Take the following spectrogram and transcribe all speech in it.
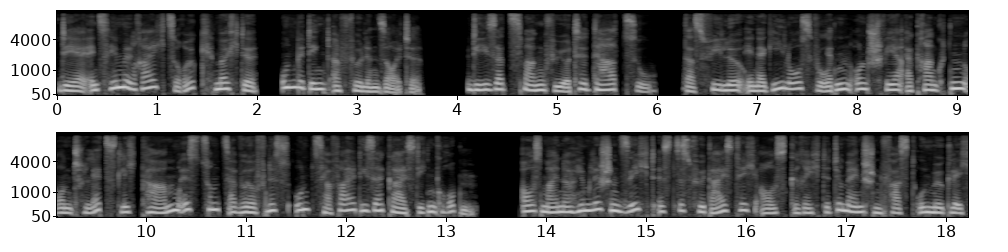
der ins Himmelreich zurück möchte, unbedingt erfüllen sollte. Dieser Zwang führte dazu, dass viele energielos wurden und schwer erkrankten und letztlich kam es zum Zerwürfnis und Zerfall dieser geistigen Gruppen. Aus meiner himmlischen Sicht ist es für geistig ausgerichtete Menschen fast unmöglich,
